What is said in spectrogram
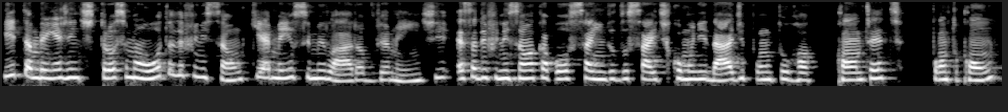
E também a gente trouxe uma outra definição que é meio similar, obviamente. Essa definição acabou saindo do site comunidade.content.com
